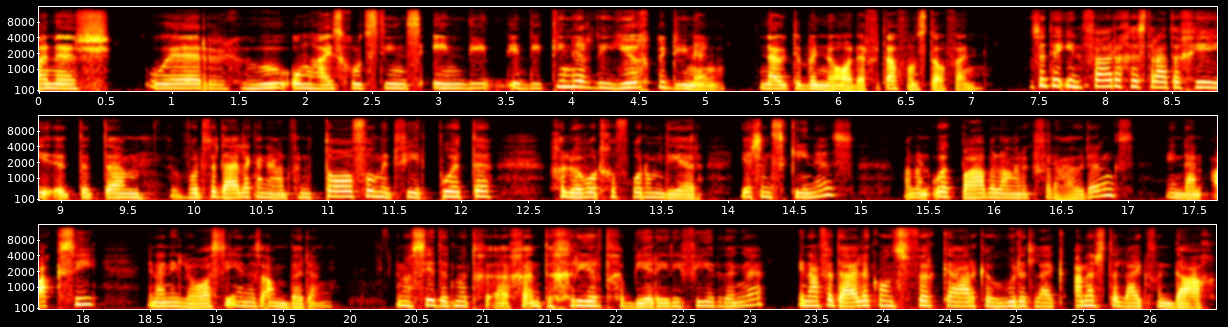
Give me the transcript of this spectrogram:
anders oor hoe om huisgodsdiens en die en die tiener die jeugbediening nou te benader. Vertel ons daarvan. Ons het 'n eenvoudige strategie. Dit ehm um, word verduidelik aan die hand van 'n tafel met vier pote. Geloof word gevorm deur eersins kennis, maar dan ook baie belangrik verhoudings en dan aksie en dan die laaste een is aanbidding. En ons sê dit moet ge geïntegreerd gebeur hierdie vier dinge. En dan verduidelik ons vir kerke hoe dit lyk anders te lyk vandag.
